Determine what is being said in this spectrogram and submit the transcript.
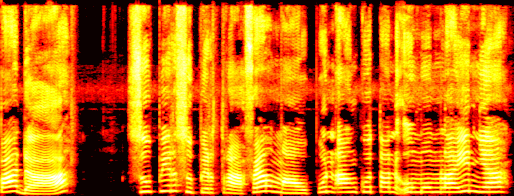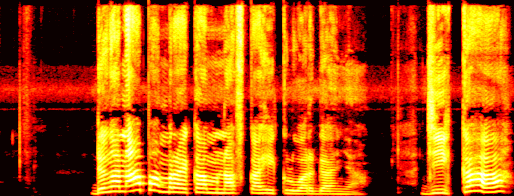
pada supir-supir travel maupun angkutan umum lainnya. Dengan apa mereka menafkahi keluarganya? Jika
